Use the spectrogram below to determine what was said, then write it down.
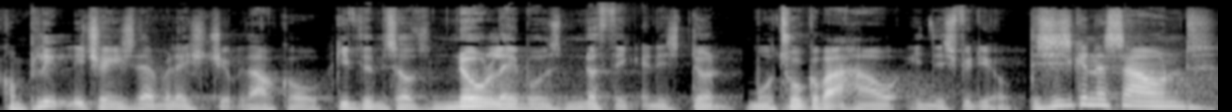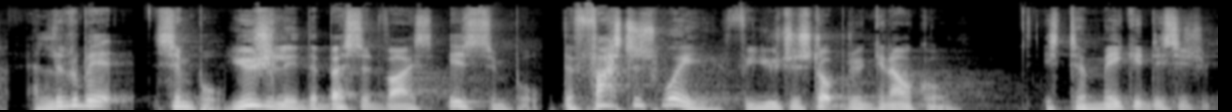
completely change their relationship with alcohol, give themselves no labels, nothing, and it's done. And we'll talk about how in this video. This is going to sound a little bit simple. Usually, the best advice is simple. The fastest way for you to stop drinking alcohol is to make a decision.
